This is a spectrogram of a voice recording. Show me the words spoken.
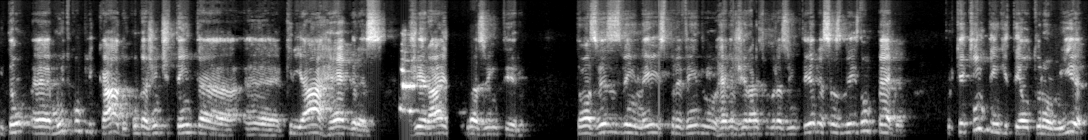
Então, é muito complicado quando a gente tenta é, criar regras gerais para o Brasil inteiro. Então, às vezes, vem leis prevendo regras gerais para o Brasil inteiro e essas leis não pegam. Porque quem tem que ter autonomia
